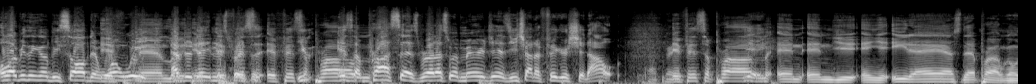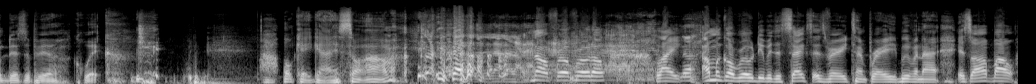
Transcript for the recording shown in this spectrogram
oh, everything gonna be solved in If- one week man, look, after if- dating this if it's a- person. if it's a You- problem- it's a process, bro. That's what marriage is. You trying to figure shit out. If it's a problem Yeah. and and you and you eat ass, that problem gonna disappear quick. Okay, guys. So um, no, for real, for real though. Like I'm gonna go real deep with the sex. It's very temporary. Moving on. It's all about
